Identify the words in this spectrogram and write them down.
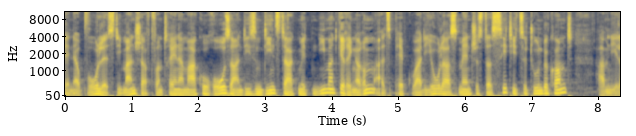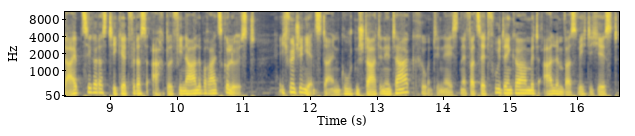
Denn obwohl es die Mannschaft von Trainer Marco Rosa an diesem Dienstag mit niemand Geringerem als Pep Guardiolas Manchester City zu tun bekommt, haben die Leipziger das Ticket für das Achtelfinale bereits gelöst. Ich wünsche Ihnen jetzt einen guten Start in den Tag und den nächsten FAZ Frühdenker mit allem, was wichtig ist,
